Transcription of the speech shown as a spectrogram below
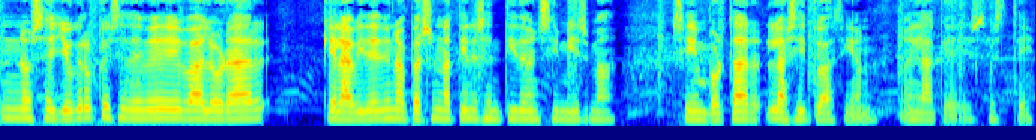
no sé, yo creo que se debe valorar que la vida de una persona tiene sentido en sí misma, sin importar la situación en la que se esté.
